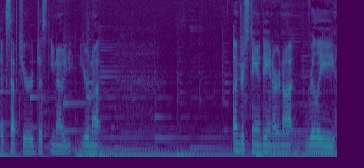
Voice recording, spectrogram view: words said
accept your just you know you're not understanding or not really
